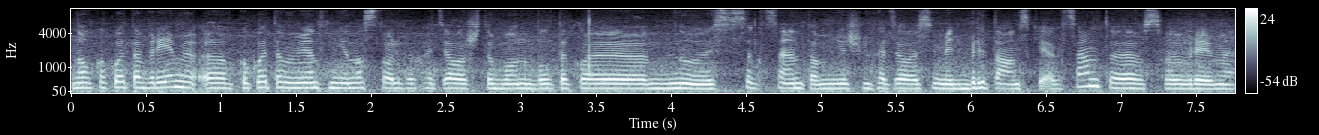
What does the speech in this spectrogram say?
но в какое-то время, э, в какой-то момент мне настолько хотелось, чтобы он был такой, ну, с акцентом, мне очень хотелось иметь британский акцент э, в свое время.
